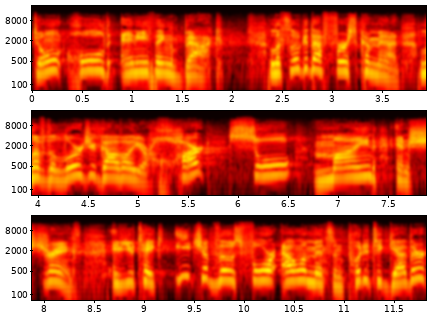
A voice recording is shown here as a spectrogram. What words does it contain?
don't hold anything back. Let's look at that first command love the Lord your God with all your heart, soul, mind, and strength. If you take each of those four elements and put it together,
